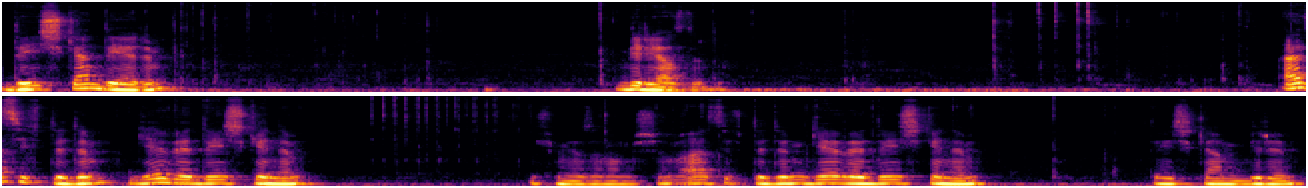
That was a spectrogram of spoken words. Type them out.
değişken değerim 1 yazdırdım. Else if dedim. G ve değişkenim ifimi yazamamışım. Else if dedim. G ve değişkenim değişken birim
